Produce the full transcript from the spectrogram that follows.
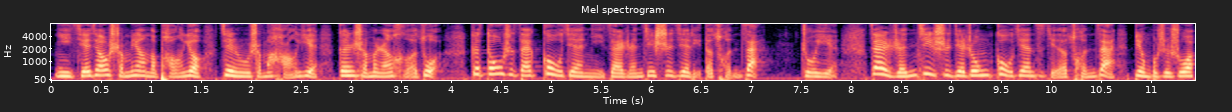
你结交什么样的朋友，进入什么行业，跟什么人合作，这都是在构建你在人际世界里的存在。注意，在人际世界中构建自己的存在，并不是说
